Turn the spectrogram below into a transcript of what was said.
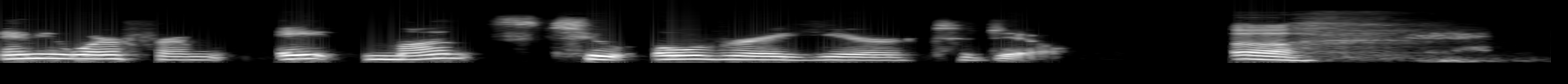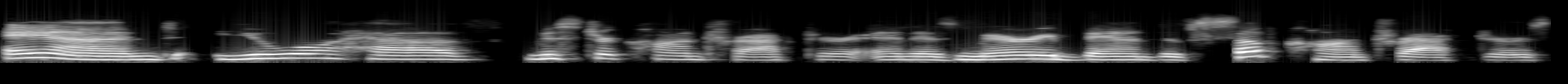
anywhere from eight months to over a year to do. Ugh. And you will have Mr. Contractor and his merry band of subcontractors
